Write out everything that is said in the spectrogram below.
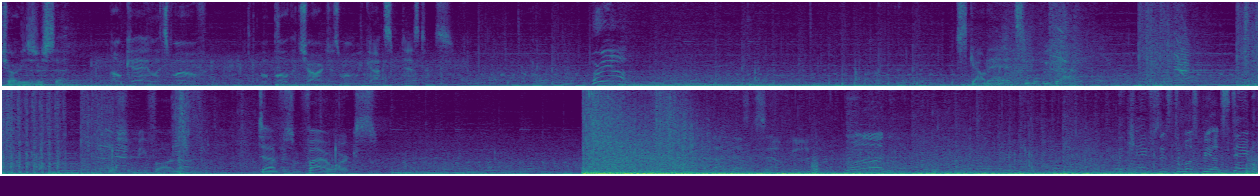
Charges are set. Okay, let's move. We'll blow the charges when we got some distance. Hurry up! Scout ahead, see what we got. This should be far enough. Time for some fireworks. That doesn't sound good. Run! The cave system must be unstable.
